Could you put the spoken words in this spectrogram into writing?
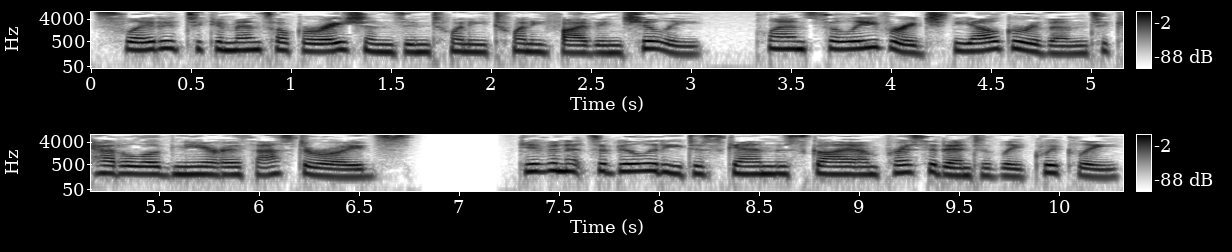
slated to commence operations in 2025 in Chile, plans to leverage the algorithm to catalog near-Earth asteroids. Given its ability to scan the sky unprecedentedly quickly,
